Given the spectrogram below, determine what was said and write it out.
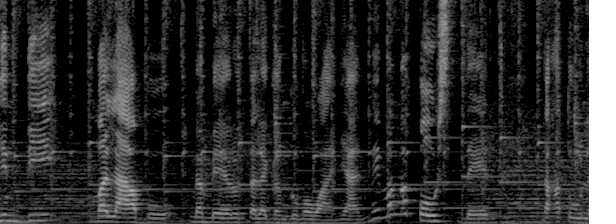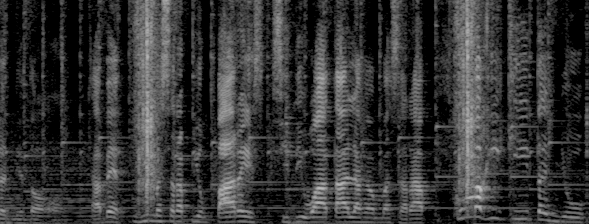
hindi malabo na meron talagang gumawa niyan. May mga post din na katulad nito. Oh. Sabi, hindi masarap yung pares. Si Diwata lang ang masarap. Kung makikita nyo,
